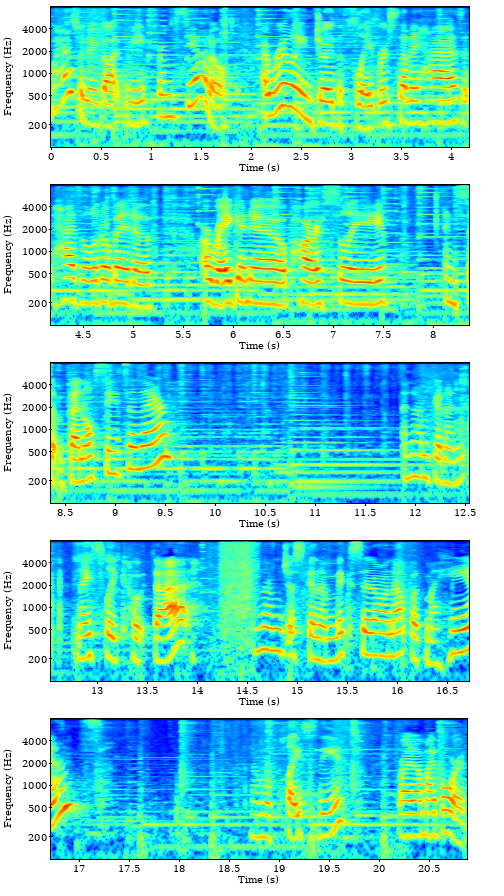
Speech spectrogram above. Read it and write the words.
my husband had gotten me from Seattle. I really enjoyed the flavors that it has. It has a little bit of oregano, parsley, and some fennel seeds in there. And I'm gonna nicely coat that. And I'm just gonna mix it on up with my hands. And I'm gonna place these right on my board.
